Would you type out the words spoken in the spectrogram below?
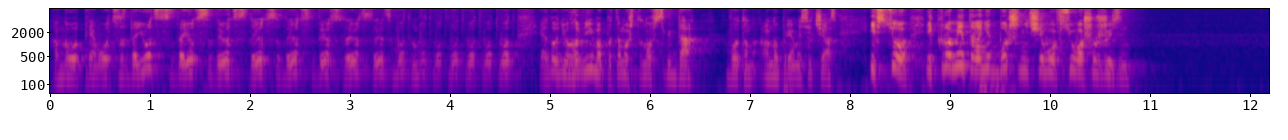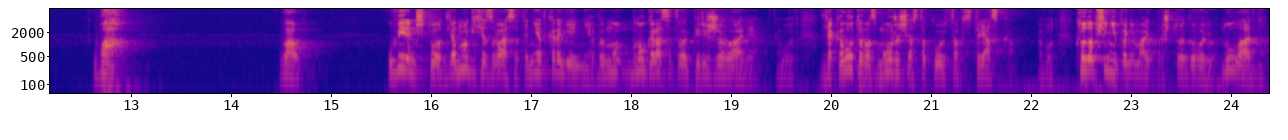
оно вот прямо вот создается, создается, создается, создается, создается, создается, создается, создается. Вот он, вот, вот, вот, вот, вот, вот. И оно неуловимо, потому что оно всегда. Вот он, оно прямо сейчас. И все. И кроме этого нет больше ничего всю вашу жизнь. Вау! Вау! Уверен, что для многих из вас это не откровение, вы много раз этого переживали. Вот. Для кого-то, возможно, сейчас такое там встряска. Вот. Кто-то вообще не понимает, про что я говорю. Ну ладно,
